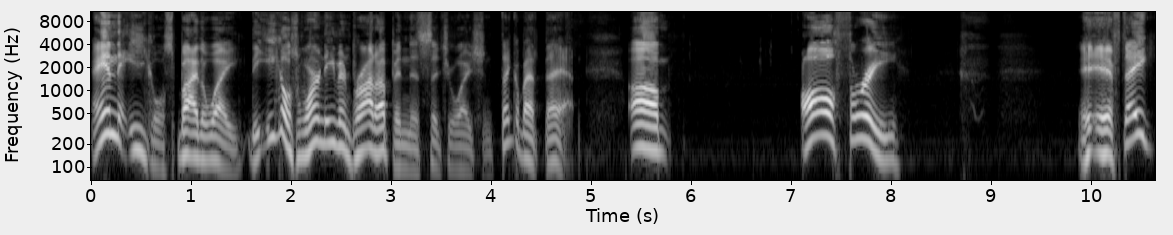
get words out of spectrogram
and the Eagles, by the way. The Eagles weren't even brought up in this situation. Think about that. Um, all three, if they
